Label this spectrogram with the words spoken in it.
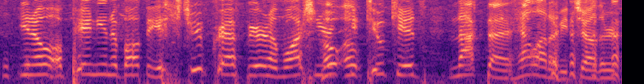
you know, opinion about the industry of craft beer, and I'm watching your Oh, oh. two kids knock the hell out of each other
